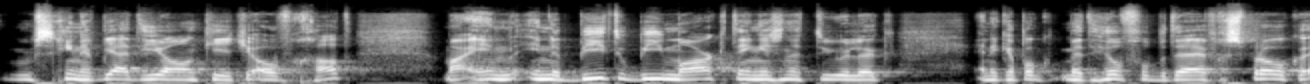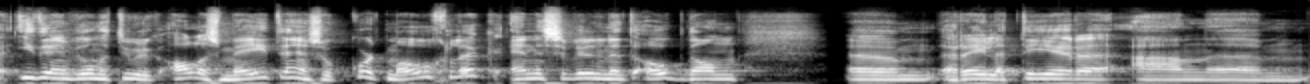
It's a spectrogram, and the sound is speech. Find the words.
Misschien heb jij het hier al een keertje over gehad. Maar in, in de B2B marketing is natuurlijk. En ik heb ook met heel veel bedrijven gesproken. Iedereen wil natuurlijk alles meten en zo kort mogelijk. En ze willen het ook dan ehm, relateren aan ehm,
